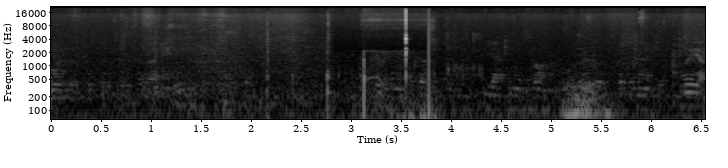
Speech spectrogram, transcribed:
можна тут сказати? Як ми з вами говорили в кабінеті. Ну як?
